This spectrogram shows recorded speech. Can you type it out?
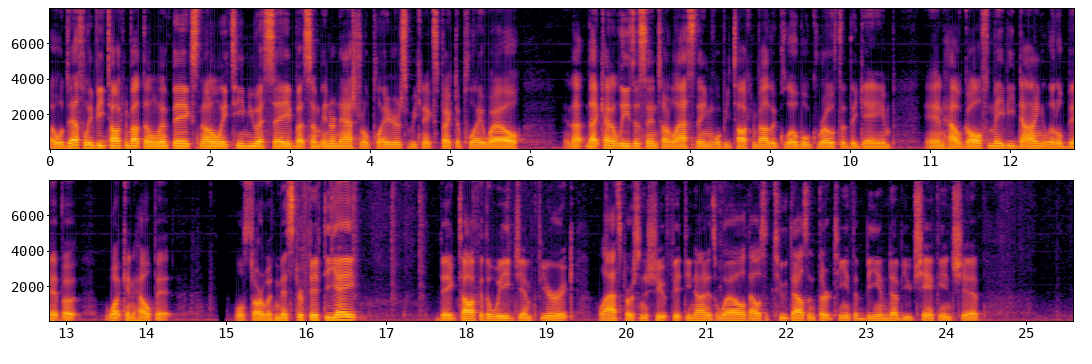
Uh, we'll definitely be talking about the Olympics, not only Team USA, but some international players we can expect to play well. And that, that kind of leads us into our last thing. We'll be talking about the global growth of the game and how golf may be dying a little bit, but what can help it? We'll start with Mr. 58. Big talk of the week, Jim Furyk. Last person to shoot 59 as well. That was the 2013 at the BMW Championship.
